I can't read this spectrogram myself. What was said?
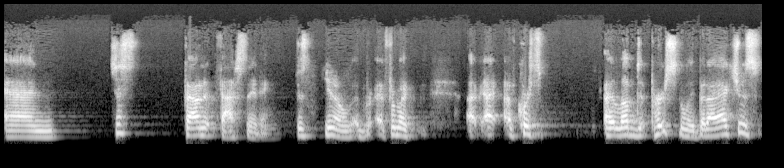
and just found it fascinating. Just you know, from a I, I, of course I loved it personally, but I actually was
